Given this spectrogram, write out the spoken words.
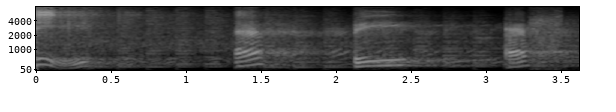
G F B S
